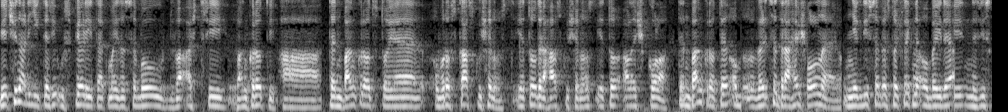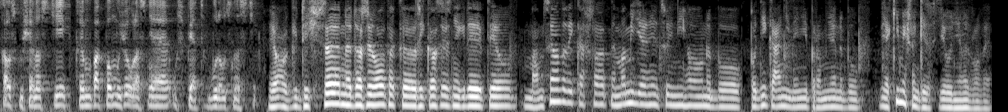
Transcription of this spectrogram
většina lidí, kteří uspěli, tak mají za sebou dva až tři bankroty. A ten bankrot to je obrovská zkušenost. Je to drahá zkušenost, je to ale škola. Ten bankrot je velice drahé školné. Jo. Někdy se bez toho člověk neobejde a nezískal zkušenosti, které mu pak pomůžou vlastně uspět v budoucnosti. Jo, a když se nedařilo, tak eh, říkal jsi někdy, ty mám se na to vykašlat, nemám jít dělat něco jiného, nebo podnikání není pro mě, nebo jaký myšlenky se ti hodnily v hlavě?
